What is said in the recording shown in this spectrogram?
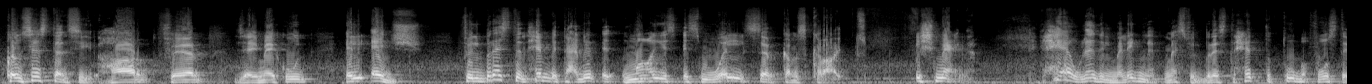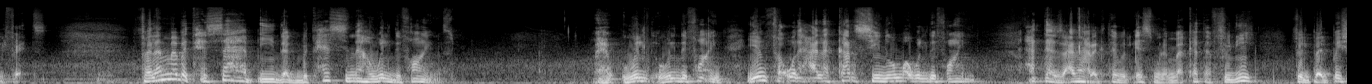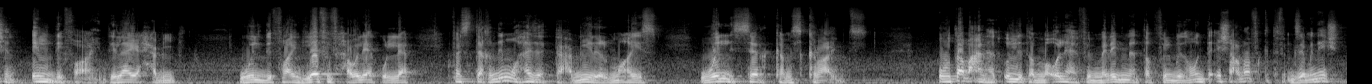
consistency hard firm زي ما يكون. ال edge في ال breast نحب تعبير nice اسمه well circumscribed اشمعنى؟ الحقيقة أولاد ال malignant mass في ال breast حتة طوبة في وسط ال fat. فلما بتحسها بإيدك بتحس إنها well defined well well defined ينفع أقول على carcinoma well defined حتى زعلان على كتاب القسم لما كتب في دي في ال palpation ill defined لا يا حبيبي. well defined لافف حواليها كلها. فاستخدموا هذا التعبير ال nice well circumscribed وطبعا هتقول لي طب ما أقولها في ال malignant طب في ال benign هو أنت إيش عرفك؟ في examination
